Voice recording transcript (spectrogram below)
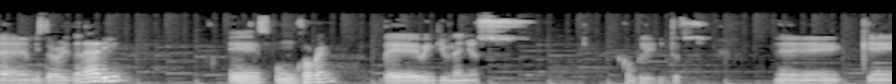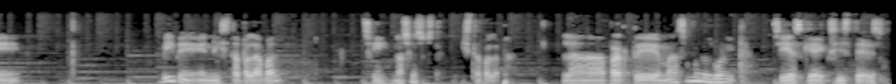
Eh, Mr. Ordinary es un joven de 21 años cumpliditos eh, que vive en Iztapalapa. Sí, no sé si usted, Iztapalapa. La parte más o menos bonita, si es que existe eso.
